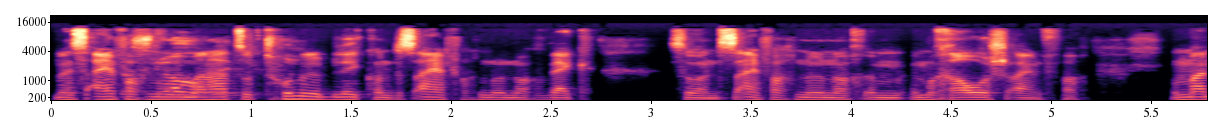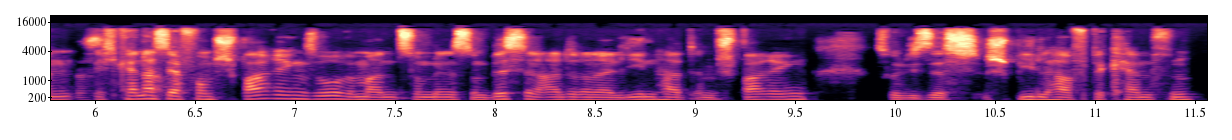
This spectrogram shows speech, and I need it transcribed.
Man ist einfach Das nur, man hat so. Tunnelblick und ist einfach nur noch weg. So, und ist einfach nur noch im, im Rausch einfach. Und man, Das ich kenne das ja vom Sparring so, wenn man zumindest so ein bisschen Adrenalin hat im Sparring, so dieses spielhafte Kämpfen.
